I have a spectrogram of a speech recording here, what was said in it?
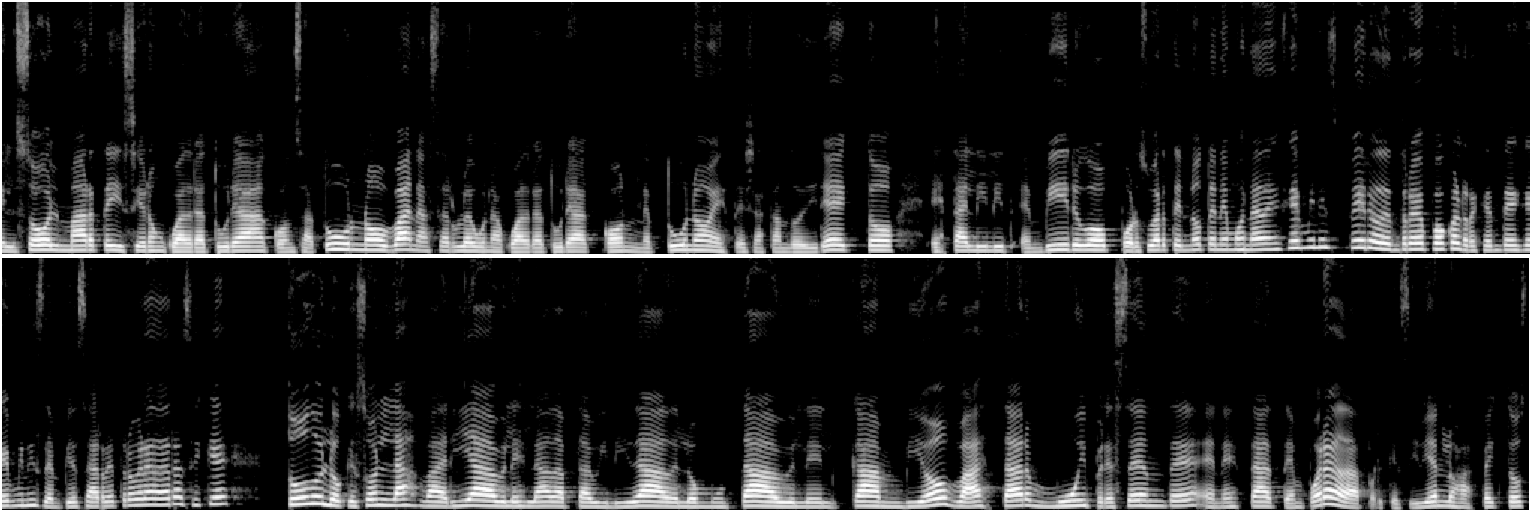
El Sol, Marte hicieron cuadratura con Saturno, van a hacer luego una cuadratura con Neptuno, este ya estando directo, está Lilith en Virgo, por suerte no tenemos nada en Géminis, pero dentro de poco el regente de Géminis empieza a retrogradar, así que todo lo que son las variables, la adaptabilidad, lo mutable, el cambio, va a estar muy presente en esta temporada, porque si bien los aspectos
